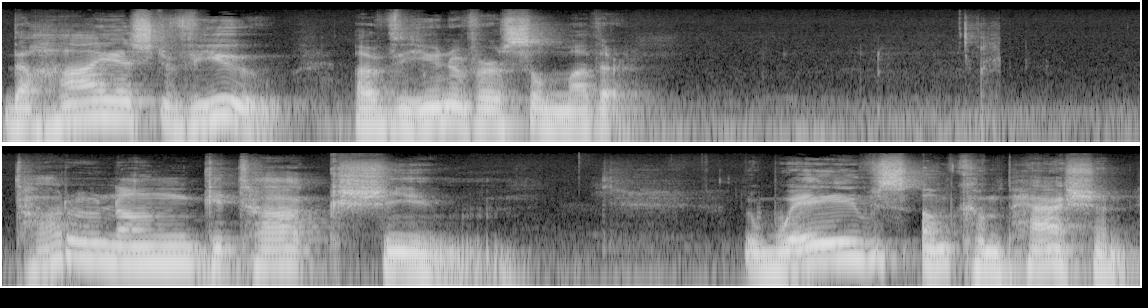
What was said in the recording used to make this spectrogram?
the highest view of the Universal Mother. Tarunangitakshim, the waves of compassion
